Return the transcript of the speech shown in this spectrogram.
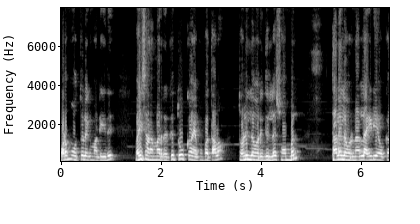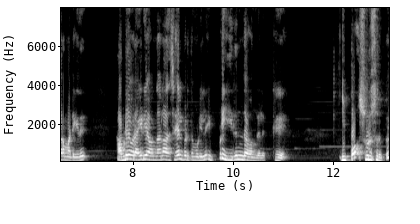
உடம்பு ஒத்துழைக்க மாட்டேங்குது. வயசான மாதிரி இருக்கு. தூக்கம் எப்ப பார்த்தாலும் தொழில ஒரு இது இல்லை சோம்பல். தலையில ஒரு நல்ல ஐடியா உட்கார மாட்டேங்குது. அப்படியே ஒரு ஐடியா வந்தாலும் அதை செயல்படுத்த முடியல. இப்படி இருந்தவங்களுக்கு இப்போ சுறுசுறுப்பு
